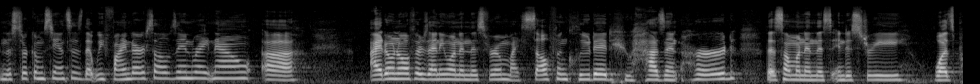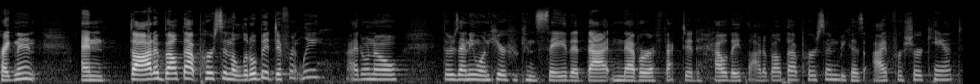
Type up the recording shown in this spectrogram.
in the circumstances that we find ourselves in right now. Uh, I don't know if there's anyone in this room, myself included, who hasn't heard that someone in this industry was pregnant and thought about that person a little bit differently. I don't know if there's anyone here who can say that that never affected how they thought about that person because I for sure can't.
